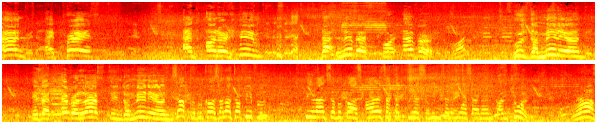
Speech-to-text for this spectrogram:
and I praise and honored him that liveth forever, What? whose dominion is an everlasting dominion. Exactly, because a lot of people feel like so because all this take place means that the most are in control. Wrong.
